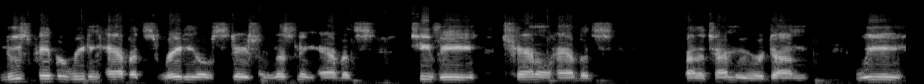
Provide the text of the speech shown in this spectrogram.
newspaper reading habits, radio station listening habits, TV channel habits. By the time we were done, we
